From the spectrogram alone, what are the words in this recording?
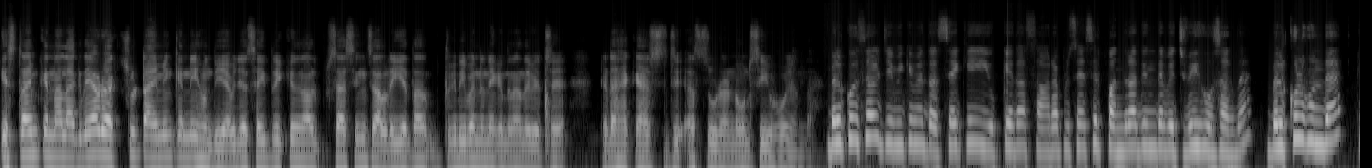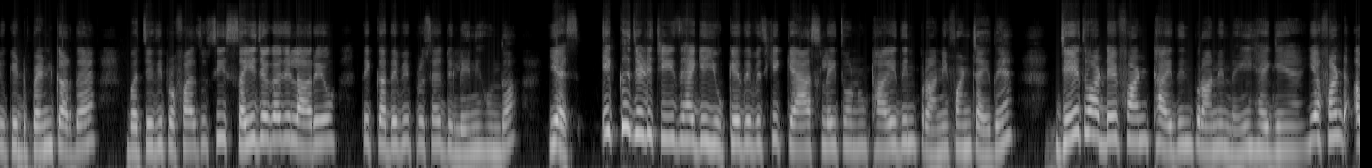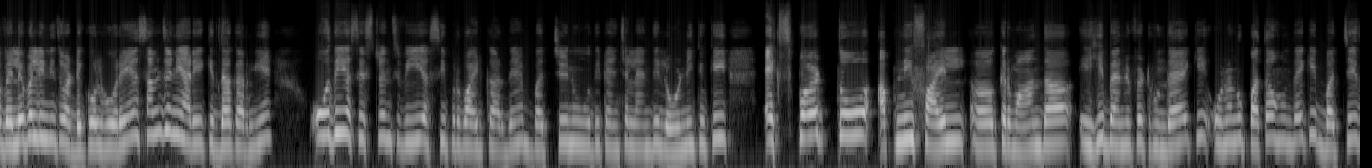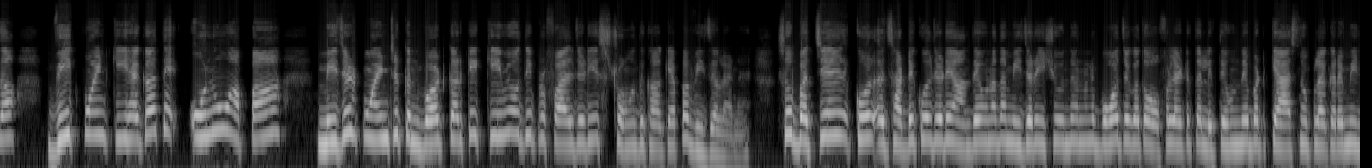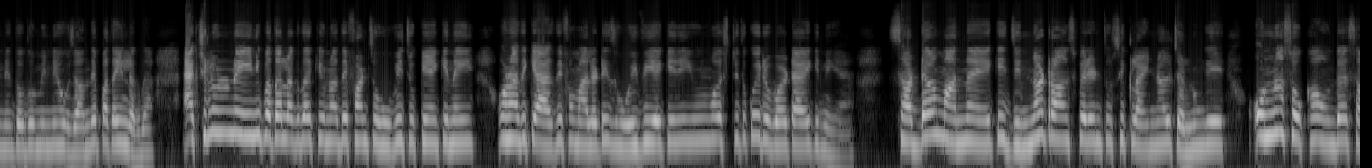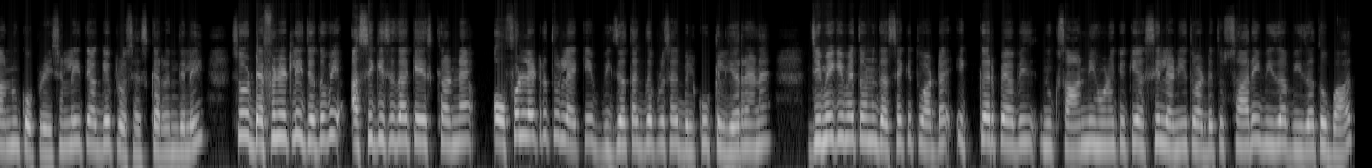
ਇਸ ਟਾਈਮ ਕਿੰਨਾ ਲੱਗ ਰਿਹਾ ਔਰ ਐਕਚੁਅਲ ਟਾਈਮਿੰਗ ਕਿੰਨੀ ਹੁੰਦੀ ਹੈ? ਵੀ ਜੇ ਸਹੀ ਤਰੀਕੇ ਨਾਲ ਪ੍ਰੋਸੈਸਿੰਗ ਚੱਲ ਰਹੀ ਹੈ ਤਾਂ ਤਕਰੀਬਨ ਇੰਨੇ ਕੁ ਦਿਨਾਂ ਦੇ ਵਿੱਚ ਜਿਹੜਾ ਹੈ ਕੈਸ਼ ਸਟੂਡੈਂਟ ਨੂੰ ਰਿਸੀਵ ਹੋ ਜਾਂਦਾ ਹੈ। ਬਿਲਕੁਲ ਸਰ ਜਿਵੇਂ ਕਿ ਮੈਂ ਦੱਸਿਆ ਕਿ ਯੂਕੇ ਦਾ ਸਾਰਾ ਪ੍ਰੋਸੈਸ ਸਿਰਫ 15 ਦਿਨ ਦੇ ਵਿੱਚ ਵੀ ਹੋ ਸਕਦਾ ਹੈ। ਬਿਲਕੁਲ ਹੁੰਦਾ ਹੈ, ਕਿਉਂਕਿ ਡਿਪੈਂਡ ਕਰਦਾ ਹੈ ਬੱਚੇ ਦੀ ਪ੍ਰੋਫਾਈਲ ਤੁਸੀਂ ਸਹੀ ਜਗ੍ਹਾ ਜੇ ਲਾ ਰਹੇ ਹੋ ਤੇ ਕਦੇ ਵੀ ਪ੍ਰੋਸੈਸ ਡਿਲੇ ਨਹੀਂ ਹੁੰਦਾ। ਯੈਸ ਇੱਕ ਜਿਹੜੀ ਚੀਜ਼ ਹੈਗੀ ਯੂਕੇ ਦੇ ਵਿੱਚ ਕਿ ਕੈਸ਼ ਲਈ ਤੁਹਾਨੂੰ 28 ਦਿਨ ਪੁਰਾਣੇ ਫੰਡ ਚਾਹੀਦੇ ਆ। ਜੇ ਤੁਹਾਡੇ ਫੰਡ 28 ਦਿਨ ਪੁਰਾਣੇ ਨਹੀਂ ਹੈਗੇ ਆ ਜਾਂ ਫੰਡ ਅਵੇਲੇਬਲ ਹੀ ਨਹੀਂ ਤੁਹਾਡੇ ਕੋਲ ਹੋ ਰਹੇ ਆ, ਸਮਝ ਨਹੀਂ ਆ ਰਹੀ ਕਿੱਦਾਂ ਕਰਨੀ ਹੈ, ਉਹਦੀ ਅਸਿਸਟੈਂਸ ਵੀ ਅਸੀਂ ਪ੍ਰੋਵਾਈਡ ਕਰਦੇ ਹਾਂ। ਬੱਚੇ ਨੂੰ ਉਹਦੀ ਟੈਨਸ਼ਨ ਲੈਣ ਦੀ ਲੋੜ ਨਹੀਂ ਕਿਉਂਕਿ ਐਕਸਪਰਟ ਤੋਂ ਆਪਣੀ ਫਾਈਲ ਕਰਵਾਉਣ ਦਾ ਇਹੀ ਬੈਨੀਫਿਟ ਹੁੰਦਾ ਹੈ ਕਿ ਉਹਨਾਂ ਨੂੰ ਪਤਾ ਹੁੰਦਾ ਹੈ ਕਿ ਬੱਚੇ ਦਾ ਵੀਕ ਪੁਆਇੰਟ ਕੀ ਹੈਗਾ ਤੇ ਉਹਨੂੰ ਆਪਾਂ ਮੇਜਰ ਪੁਆਇੰਟ 'ਚ ਕਨਵਰਟ ਕਰਕੇ ਕਿਵੇਂ ਉਹਦੀ ਪ੍ਰੋਫਾਈਲ ਜਿਹੜੀ ਸਟਰੋਂਗ ਦਿਖਾ ਕੇ ਆਪਾਂ ਵੀਜ਼ਾ ਲੈਣਾ ਹੈ। ਸੋ ਬੱਚੇ ਕੋਲ, ਸਾਡੇ ਕੋਲ ਜਿਹੜੇ ਆਉਂਦੇ ਉਹਨਾਂ ਦਾ ਮੇਜਰ ਇਸ਼ੂ ਹੁੰਦਾ, ਉਹਨਾਂ ਨੇ ਬਹੁਤ ਜਗ੍ਹਾ ਤੋਂ ਆਫਰ ਲੈਟਰ ਤਾਂ ਲਿੱਤੇ ਹੁੰਦੇ ਬਟ ਕੈਸ਼ ਨੂੰ ਅਪਲਾਈ ਕਰੇ, ਮਹੀਨੇ ਦੋ ਦੋ ਮਹੀਨੇ ਹੋ ਜਾਂਦੇ, ਪਤਾ ਹੀ ਨਹੀਂ ਲੱਗਦਾ। ਐਕਚੁਅਲੀ ਉਹਨਾਂ ਨੂੰ ਇਹ ਨਹੀਂ ਪਤਾ ਲੱਗਦਾ ਕਿ ਉਹਨਾਂ ਦੇ ਫੰਡਸ ਹੋ ਵੀ ਚੁੱਕੇ ਹੈ ਕਿ ਨਹੀਂ, ਉਹਨਾਂ ਦੀ ਕੈਸ਼ ਦੀ ਫਾਰਮੈਲਿਟੀਜ਼ ਹੋਈ ਵੀ ਹੈ ਕਿ ਨਹੀਂ ਯੂਨੀਵਰਸਿਟੀ ਤੋਂ ਕੋਈ ਰਿਵਰਟ ਆਇਆ ਕਿ ਨਹੀਂ ਹੈ ਸਾਡਾ ਮੰਨਣਾ ਹੈ ਕਿ ਜਿੰਨਾ ਟਰਾਂਸਪੇਰੈਂਟ ਤੁਸੀਂ ਕਲਾਇੰਟ ਨਾਲ ਚੱਲੋਗੇ ਉਨਾ ਸੌਖਾ ਹੁੰਦਾ ਸਾਨੂੰ ਕੋਆਪਰੇਸ਼ਨ ਲਈ ਤੇ ਅੱਗੇ ਪ੍ਰੋਸੈਸ ਕਰਨ ਦੇ ਲਈ। ਸੋ ਡੈਫੀਨਿਟਲੀ ਜਦੋਂ ਵੀ ਅਸੀਂ ਕਿਸੇ ਦਾ ਕੇਸ ਕਰਨਾ ਹੈ ਆਫਰ ਲੈਟਰ ਤੋਂ ਲੈ ਕਿ ਵੀਜ਼ਾ ਤੱਕ ਦਾ ਪ੍ਰੋਸੈਸ ਬਿਲਕੁਲ ਕਲੀਅਰ ਰਹਿਣਾ ਜਿਵੇਂ ਕਿ ਮੈਂ ਤੁਹਾਨੂੰ ਦੱਸਿਆ ਕਿ ਤੁਹਾਡਾ 1 ਰੁਪਿਆ ਵੀ ਨੁਕਸਾਨ ਨਹੀਂ ਹੋਣਾ ਕਿਉਂਕਿ ਅਸੀਂ ਲੈਣੀ ਹੈ ਤੁਹਾਡੇ ਤੋਂ ਸਾਰੇ ਵੀਜ਼ਾ ਵੀਜ਼ਾ ਤੋਂ ਬਾਅਦ,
